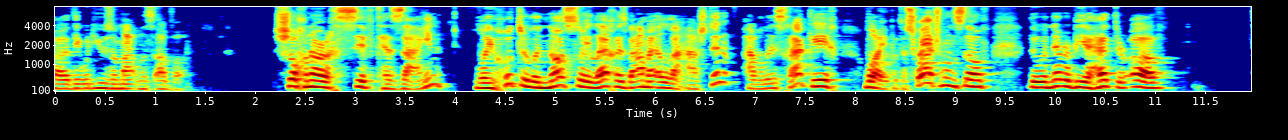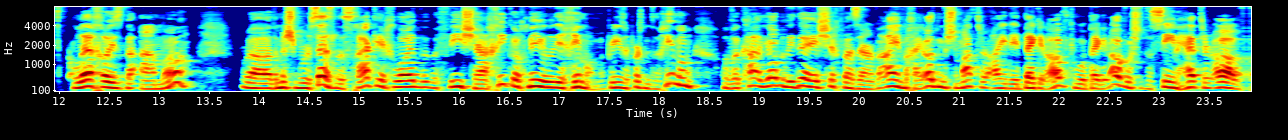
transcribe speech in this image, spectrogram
uh, they would use a matless ava. Shulchan Aruch Sif Tezayin. Loy hutter lenasoy leches ba'ama el lahashtin, aval ischakech loy. But to scratch oneself, there would never be a heter of leches ba'ama. Uh, the Mishnah says, "L'schakich loy lefi shachikoch meyu lichimam." It brings a person to chimam of a kal yob lidei shich vazar v'ayin b'chay odem shemater ayidei beged of to a beged of, which is the same heter of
